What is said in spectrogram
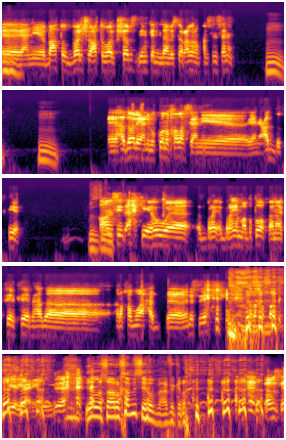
آه، مم. يعني بعطوا ببلشوا يعطوا workshops يمكن لما يصير عمرهم 50 سنة. امم امم هدول يعني بيكونوا خلص يعني يعني عدوا كثير بالضبط. نسيت أحكي هو إبراهيم ابطوق أنا كثير كثير هذا رقم واحد آه، نسي هذا خطاط كثير يعني. يلا صاروا خمسة هم على فكرة. خمسة.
